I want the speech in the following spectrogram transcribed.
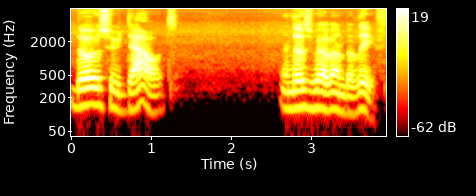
those who doubt and those who have unbelief.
